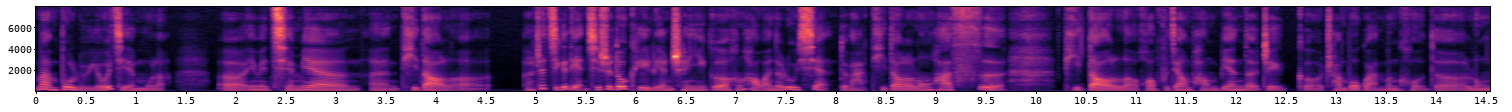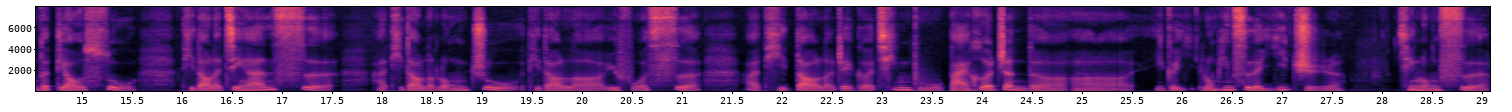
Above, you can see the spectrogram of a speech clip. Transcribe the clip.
漫步旅游节目了。呃，因为前面嗯提到了呃这几个点，其实都可以连成一个很好玩的路线，对吧？提到了龙华寺，提到了黄浦江旁边的这个传播馆门口的龙的雕塑，提到了静安寺。啊，提到了龙柱，提到了玉佛寺，啊，提到了这个青浦白鹤镇的呃一个龙平寺的遗址，青龙寺。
